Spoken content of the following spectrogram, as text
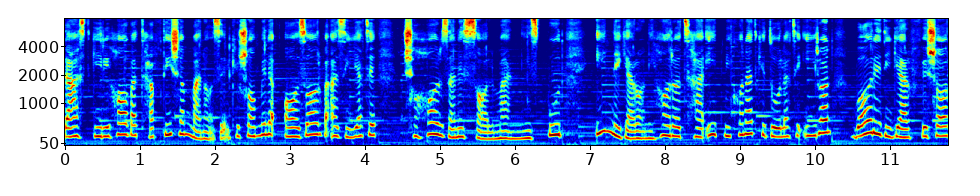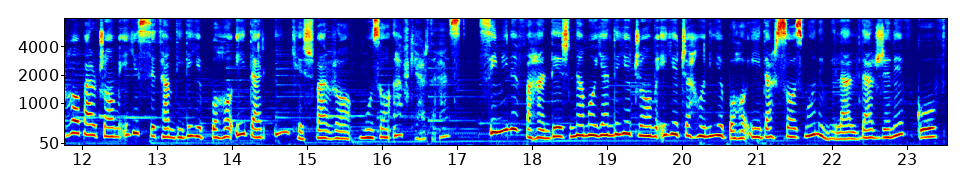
دستگیری ها و تفتیش منازل که شامل آزار و اذیت چهار زن سالمند نیز بود این نگرانی ها را تایید می کند که دولت ایران بار دیگر فشارها بر جامعه ستمدیده بهایی در این کشور را مضاعف کرده است. سیمین فهندش نماینده جامعه جهانی بهایی در سازمان ملل در ژنو گفت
